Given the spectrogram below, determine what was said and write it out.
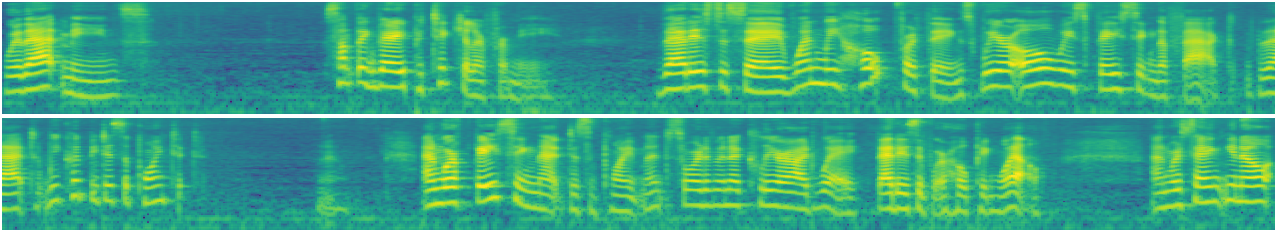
where that means something very particular for me. That is to say, when we hope for things, we are always facing the fact that we could be disappointed. And we're facing that disappointment sort of in a clear eyed way. That is, if we're hoping well. And we're saying, you know,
